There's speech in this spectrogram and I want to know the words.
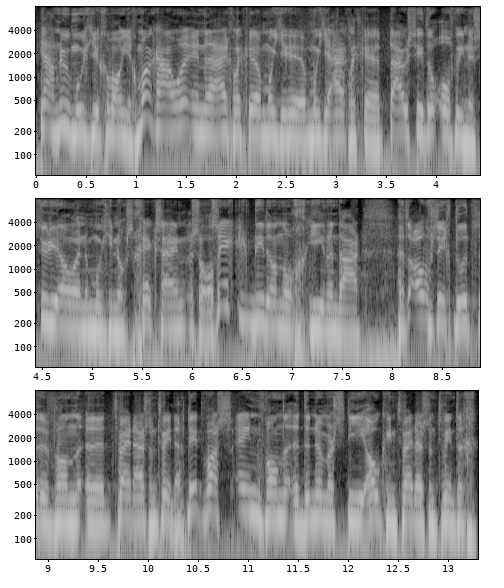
Ja, nu moet je gewoon je gemak houden. En eigenlijk moet, je, moet je eigenlijk thuis zitten of in een studio. En dan moet je nog zo gek zijn, zoals ik, die dan nog hier en daar het overzicht doet van 2020. Dit was een van de, nummers die ook in 2020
